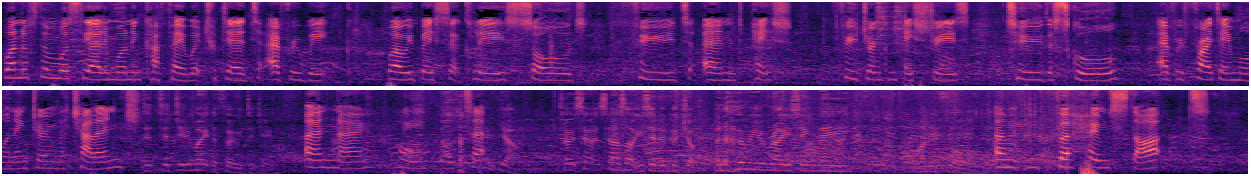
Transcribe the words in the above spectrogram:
One of them was the early morning cafe, which we did every week, where we basically sold food and pas- food, drink, and pastries to the school every Friday morning during the challenge. Did, did you make the food? Did you? And no, we bought it. Yeah. So it, it sounds like you did a good job. And who are you raising the money for? um, for Home Start,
